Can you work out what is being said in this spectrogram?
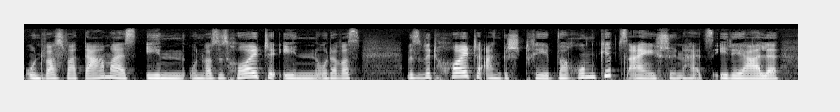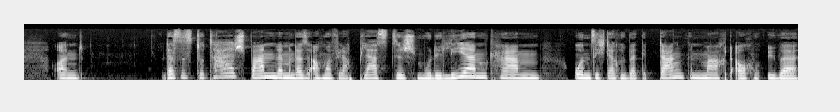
Und was war damals in und was ist heute in oder was, was wird heute angestrebt, warum gibt es eigentlich Schönheitsideale? Und das ist total spannend, wenn man das auch mal vielleicht plastisch modellieren kann und sich darüber Gedanken macht, auch über,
